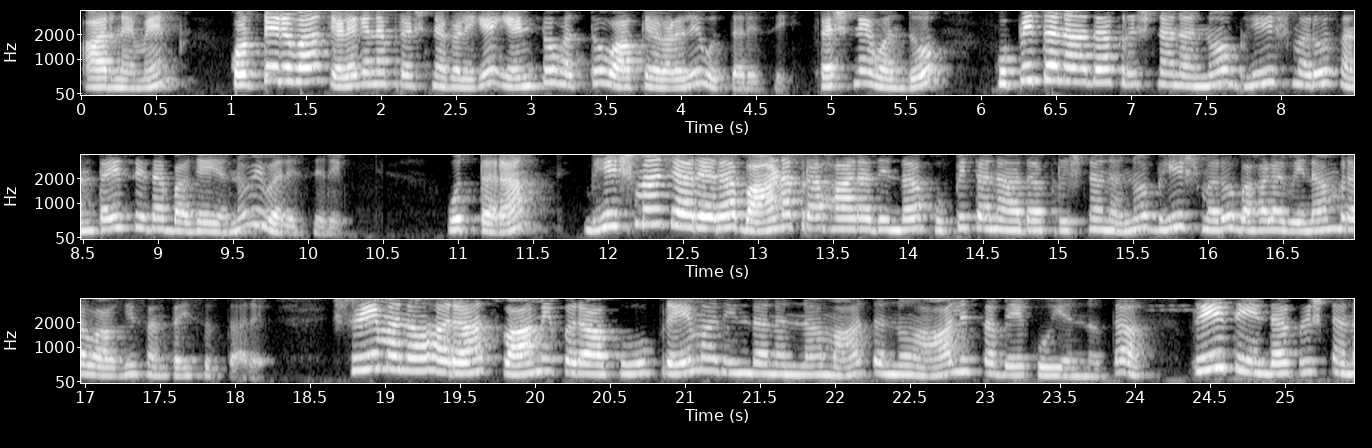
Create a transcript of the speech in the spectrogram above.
ಆರ್ನೆಮೆನ್ ಕೊಟ್ಟಿರುವ ಕೆಳಗಿನ ಪ್ರಶ್ನೆಗಳಿಗೆ ಎಂಟು ಹತ್ತು ವಾಕ್ಯಗಳಲ್ಲಿ ಉತ್ತರಿಸಿ. ಪ್ರಶ್ನೆ ಒಂದು ಕುಪಿತನಾದ ಕೃಷ್ಣನನ್ನು ಭೀಷ್ಮರು ಸಂತೈಸಿದ ಬಗೆಯನ್ನು ವಿವರಿಸಿರಿ. ಉತ್ತರ, ಭೀಷ್ಮಾಚಾರ್ಯರ ಬಾಣಪ್ರಹಾರದಿಂದ ಕುಪಿತನಾದ ಕೃಷ್ಣನನ್ನು ಭೀಷ್ಮರು ಬಹಳ ವಿನಮ್ರವಾಗಿ ಸಂತೈಸುತ್ತಾರೆ. ಶ್ರೀ ಮನೋಹರ ಸ್ವಾಮಿ ಪರಾಕು ಪ್ರೇಮದಿಂದ ನನ್ನ ಮಾತನ್ನು ಆಲಿಸಬೇಕು ಎನ್ನುತ್ತಾ ಪ್ರೀತಿಯಿಂದ ಕೃಷ್ಣನ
